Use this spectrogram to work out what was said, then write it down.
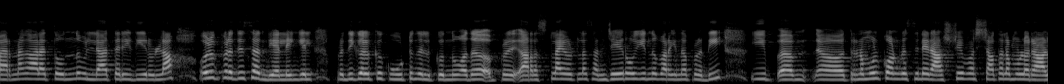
ഭരണകാലത്തൊന്നുമില്ലാത്ത രീതിയിലുള്ള ഒരു പ്രതിസന്ധി അല്ലെങ്കിൽ പ്രതികൾക്ക് കൂട്ടുനിൽക്കുന്നു അത് അറസ്റ്റിലായിട്ടുള്ള സഞ്ജയ് റോയി എന്ന് പറയുന്ന പ്രതി ഈ തൃണമൂൽ കോൺഗ്രസിന്റെ രാഷ്ട്രീയ പശ്ചാത്തലമുള്ള ഒരാൾ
